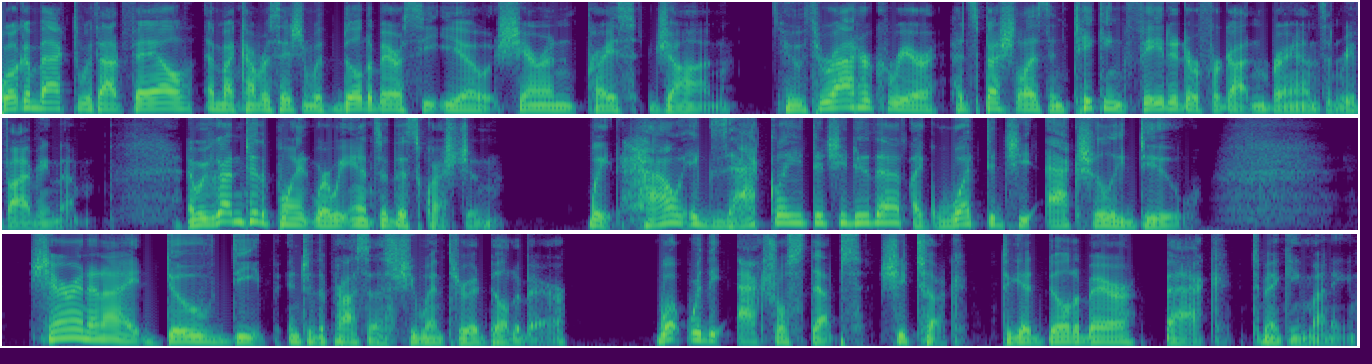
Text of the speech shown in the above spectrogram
Welcome back to Without Fail and my conversation with Build a Bear CEO Sharon Price John, who throughout her career had specialized in taking faded or forgotten brands and reviving them. And we've gotten to the point where we answered this question Wait, how exactly did she do that? Like, what did she actually do? Sharon and I dove deep into the process she went through at Build a Bear. What were the actual steps she took to get Build a Bear back to making money.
